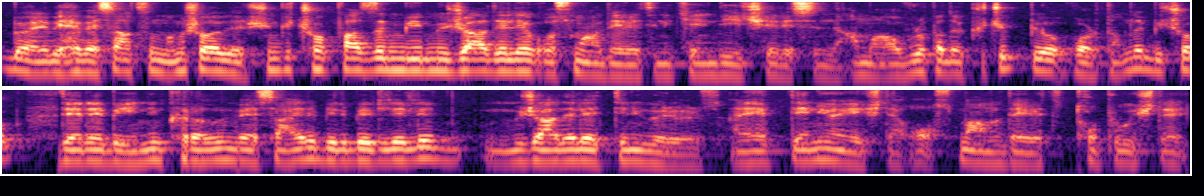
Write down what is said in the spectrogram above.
Böyle bir hevese atılmamış olabilir. Çünkü çok fazla bir mücadele yok Osmanlı Devleti'nin kendi içerisinde. Ama Avrupa'da küçük bir ortamda birçok derebeyinin, kralın vesaire birbirleriyle mücadele ettiğini görüyoruz. Hani hep deniyor ya işte Osmanlı Devleti topu işte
